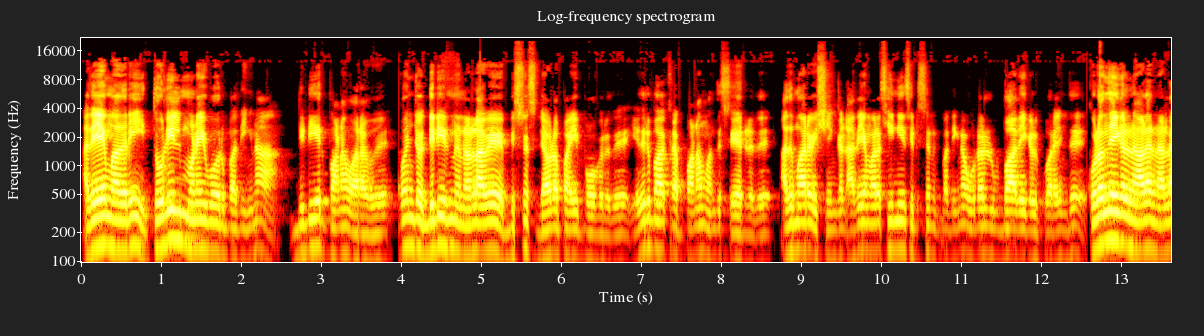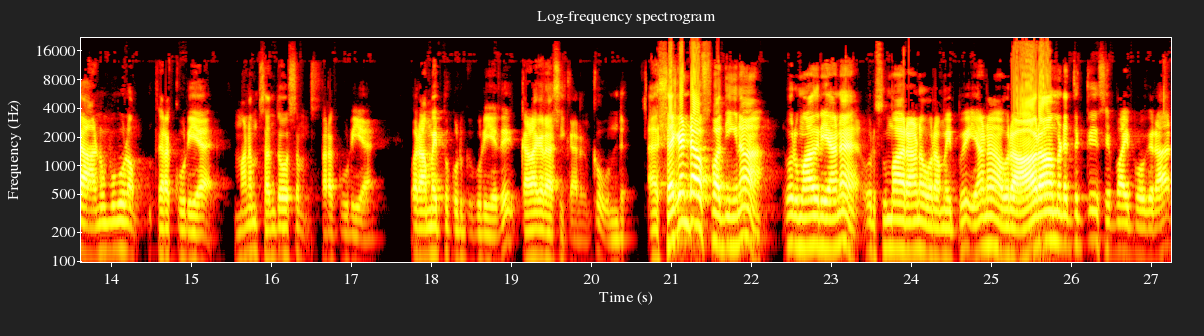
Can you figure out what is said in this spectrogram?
அதே மாதிரி தொழில் முனைவோர் பார்த்தீங்கன்னா திடீர் பண வரவு கொஞ்சம் திடீர்னு நல்லாவே பிஸ்னஸ் டெவலப் ஆகி போகிறது எதிர்பார்க்குற பணம் வந்து சேர்றது அது மாதிரி விஷயங்கள். அதே மாதிரி சீனியர் சிட்டிசனுக்கு பார்த்தீங்கன்னா உடல் உபாதைகள் குறைந்து குழந்தைகள்னால நல்ல அனுகூலம் பெறக்கூடிய மனம் சந்தோஷம் பெறக்கூடிய ஒரு அமைப்பு கொடுக்கக்கூடியது கடகராசிக்காரருக்கு உண்டு. செகண்ட் ஆஃப் பார்த்தீங்கன்னா ஒரு மாதிரியான ஒரு சுமாரான ஒரு அமைப்பு. ஏன்னா ஒரு ஆறாம் இடத்துக்கு செவ்வாய் போகிறார்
